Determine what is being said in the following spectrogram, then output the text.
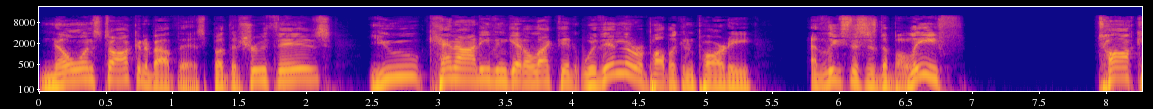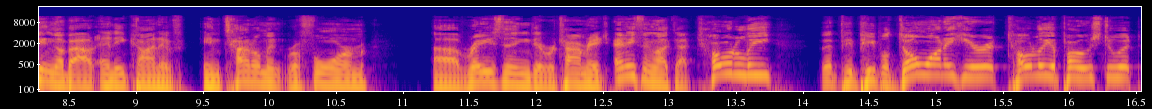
no one's talking about this, but the truth is you cannot even get elected within the Republican Party. At least this is the belief talking about any kind of entitlement reform, uh, raising the retirement age, anything like that. Totally people don't want to hear it, totally opposed to it.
